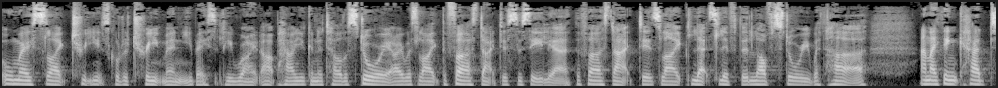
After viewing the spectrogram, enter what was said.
almost like treat, it's called a treatment. You basically write up how you're going to tell the story. I was like, the first act is Cecilia. The first act is like, let's live the love story with her. And I think had,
